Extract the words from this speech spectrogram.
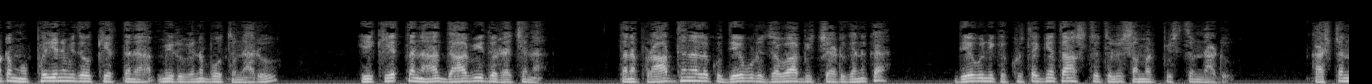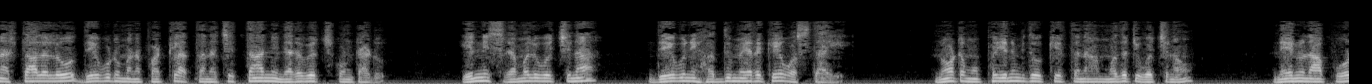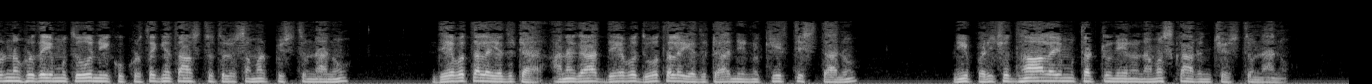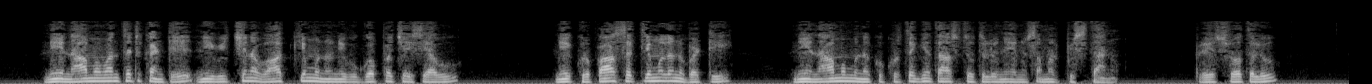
నూట ముప్పై ఎనిమిదో కీర్తన మీరు వినబోతున్నారు. ఈ కీర్తన దావీదు రచన. తన ప్రార్థనలకు దేవుడు జవాబిచ్చాడు గనుక దేవునికి కృతజ్ఞతాస్థుతులు సమర్పిస్తున్నాడు. కష్ట నష్టాలలో దేవుడు మన పట్ల తన చిత్తాన్ని నెరవేర్చుకుంటాడు. ఎన్ని శ్రమలు వచ్చినా దేవుని హద్దు మేరకే వస్తాయి. నూట ముప్పై ఎనిమిదో కీర్తన మొదటి వచనం నేను నా పూర్ణ హృదయముతో నీకు కృతజ్ఞతాస్థుతులు సమర్పిస్తున్నాను. దేవతల ఎదుట అనగా దేవదూతల ఎదుట నిన్ను కీర్తిస్తాను. నీ పరిశుద్ధాలయము తట్టు నేను నమస్కారం చేస్తున్నాను. నీ నామమంతటి కంటే నీవిచ్చిన వాక్యమును నీవు గొప్ప చేశావు. నీ కృపాసత్యములను బట్టి నీ నామమునకు కృతజ్ఞతాస్థుతులు నేను సమర్పిస్తాను. ప్రియశ్రోతలు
